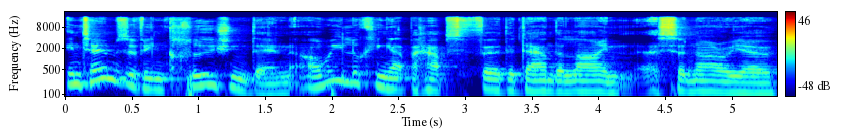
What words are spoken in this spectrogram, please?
In terms of inclusion, then, are we looking at perhaps further down the line a scenario,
